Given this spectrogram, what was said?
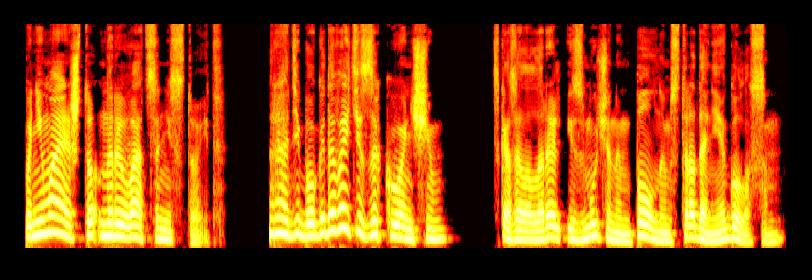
понимая, что нарываться не стоит. «Ради бога, давайте закончим», сказала Лорель измученным, полным страдания голосом.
